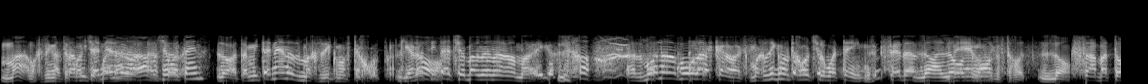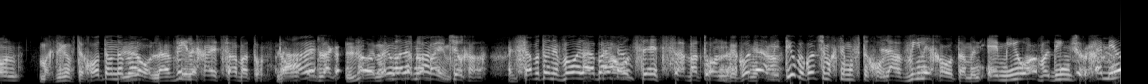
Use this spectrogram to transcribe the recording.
מה, מחזיק מפתחות של בננה רמה של וואטן? לא, אתה מתעניין אז מחזיק מפתחות. כי לא. רצית את של בננה רמה רגע. לא. אז בוא נעבור להקה רק. מחזיק מפתחות של וואטן, זה בסדר? לא, אני לא רוצה מחזיק מפתחות. לא. סבתון? מחזיק מפתחות אתה מדבר? לא, להביא לך את סבתון. לארץ? את לא, הם היו. לבית שלך. אז סבתון יבואו אליי הביתה? אתה רוצה את סבתון בגודל? אמיתי או בגודל שמחזיק מפתחות? להביא לך אותם, הם יהיו עבדים שלך. הם יהיו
